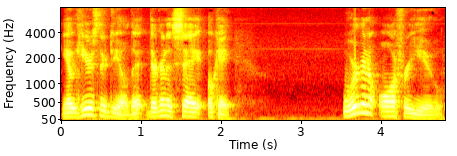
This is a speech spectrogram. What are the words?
you know, here's their deal. They're, they're going to say, okay, we're going to offer you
